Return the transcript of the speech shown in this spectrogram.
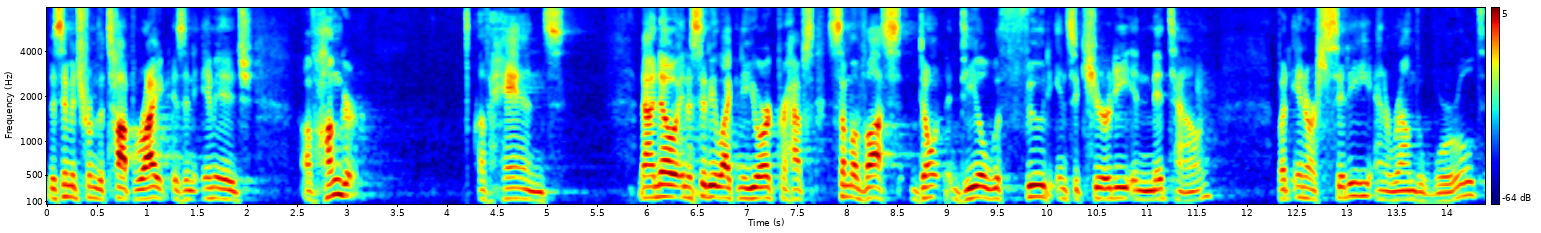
This image from the top right is an image of hunger, of hands now, I know in a city like New York, perhaps some of us don't deal with food insecurity in Midtown, but in our city and around the world,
